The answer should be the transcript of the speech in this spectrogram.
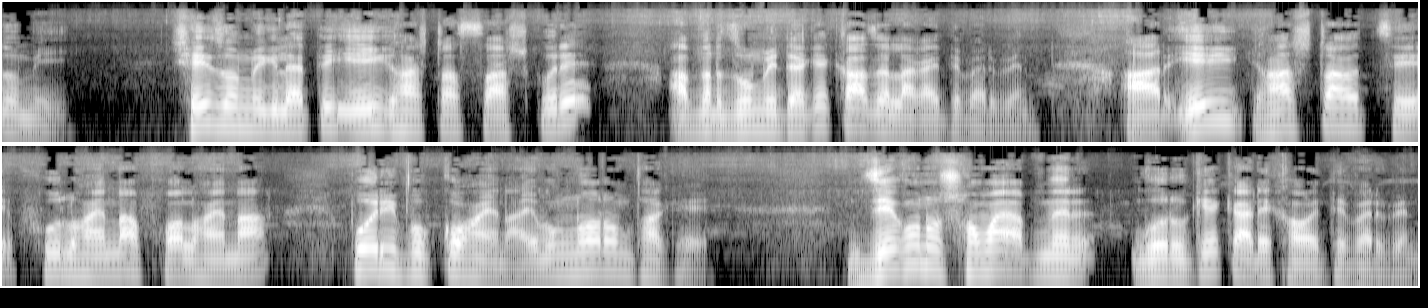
জমি, সেই জমিগুলাতে এই ঘাসটা চাষ করে আপনার জমিটাকে কাজে লাগাইতে পারবেন। আর এই ঘাসটা হচ্ছে ফুল হয় না, ফল হয় না, পরিপক্ক হয় না এবং নরম থাকে। যে কোনো সময় আপনার গরুকে কাটে খাওয়াইতে পারবেন।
